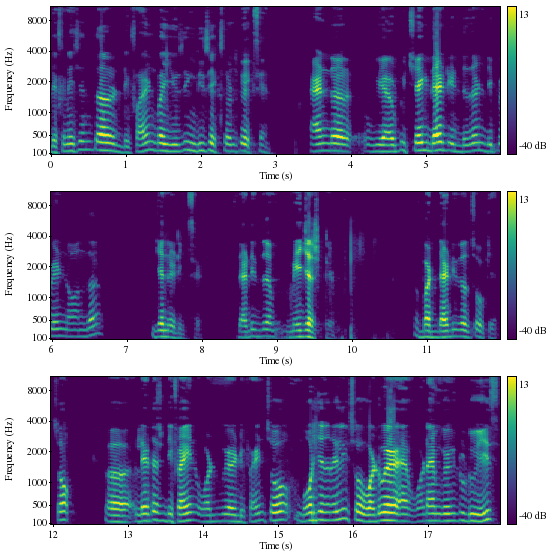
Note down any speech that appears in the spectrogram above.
definitions are defined by using this x1 to xn and we have to check that it does not depend on the generating set that is the major step, but that is also okay. So, uh, let us define what we are defined. So, more generally, so what we are, what I am going to do is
